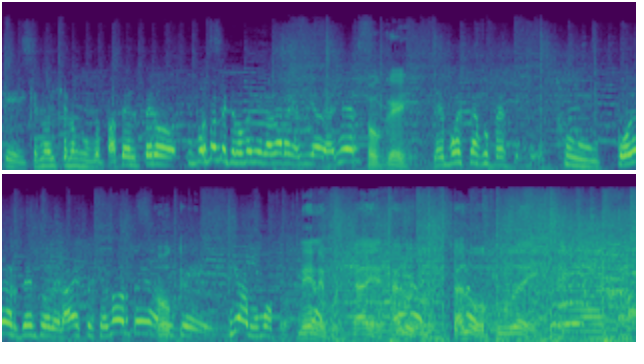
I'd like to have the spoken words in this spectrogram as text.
que, que no hicieron un buen papel, pero importante que los Bengals ganaran el día de ayer, Ok. demuestra su, poder dentro de la AFC Norte, así que sigamos, monstruo. Dele pues, está bien, saludos, saludos, Judey.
